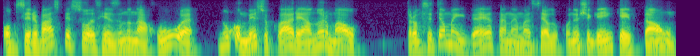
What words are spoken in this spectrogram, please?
observar as pessoas rezando na rua, no começo, claro, é anormal. Para você ter uma ideia, tá, né, Marcelo? Quando eu cheguei em Cape Town,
